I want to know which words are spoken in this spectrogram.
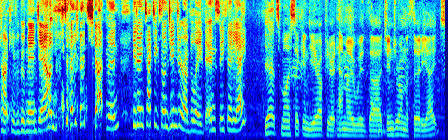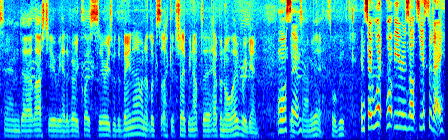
can't keep a good man down, David Chapman. You're doing tactics on Ginger, I believe, the MC38. Yeah, it's my second year up here at Hamo with uh, Ginger on the 38, and uh, last year we had a very close series with the Vino, and it looks like it's shaping up to happen all over again. Awesome. But, um, yeah, it's all good. And so, what, what were your results yesterday?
